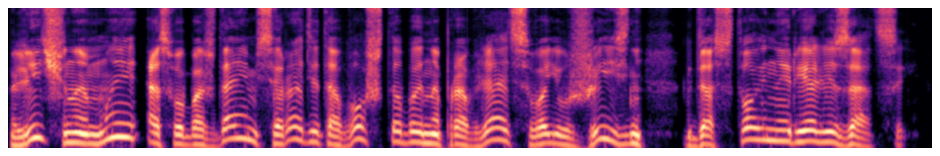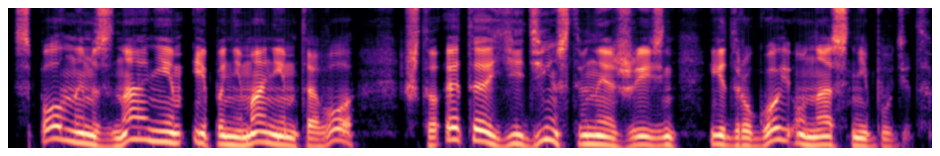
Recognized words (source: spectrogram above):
Лично мы освобождаемся ради того, чтобы направлять свою жизнь к достойной реализации, с полным знанием и пониманием того, что это единственная жизнь, и другой у нас не будет.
